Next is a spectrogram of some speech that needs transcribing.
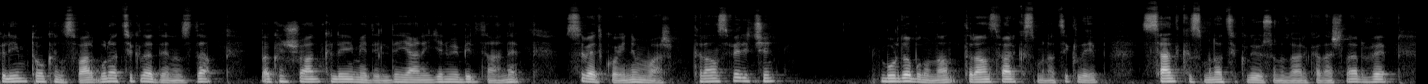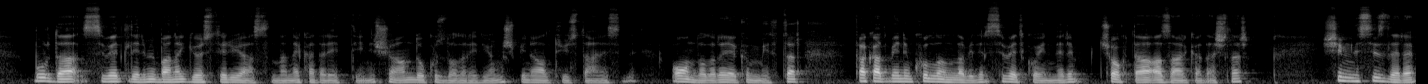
Claim Tokens var. Buna tıkladığınızda bakın şu an claim edildi. Yani 21 tane Sweat Coin'im var. Transfer için burada bulunan transfer kısmına tıklayıp send kısmına tıklıyorsunuz arkadaşlar ve burada Sweat'lerimi bana gösteriyor aslında ne kadar ettiğini. Şu an 9 dolar ediyormuş. 1600 tanesi 10 dolara yakın bir tutar. Fakat benim kullanılabilir Sweat coinlerim çok daha az arkadaşlar. Şimdi sizlere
